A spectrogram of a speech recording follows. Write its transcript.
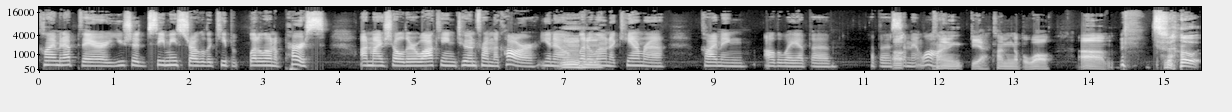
climbing up there. You should see me struggle to keep let alone a purse on my shoulder walking to and from the car, you know, let Mhm. alone a camera climbing all the way up a up a Oh, cement wall. climbing yeah climbing up a wall um so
